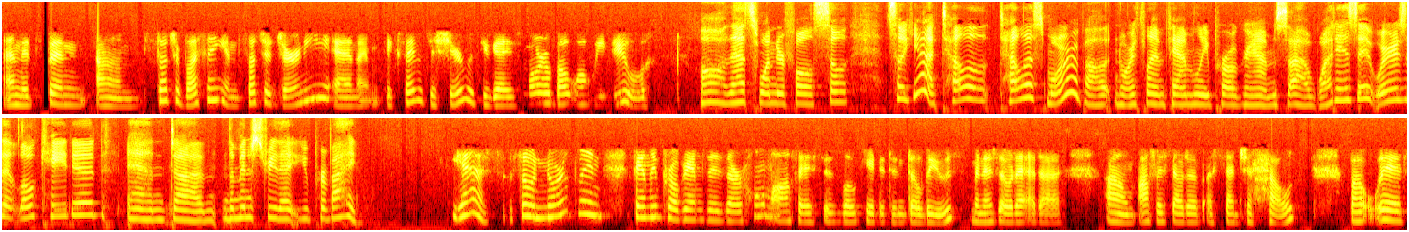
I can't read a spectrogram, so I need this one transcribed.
And it's been um, such a blessing and such a journey, and I'm excited to share with you guys more about what we do. Oh, that's wonderful. So, so yeah, tell tell us more about Northland Family Programs. Uh, what is it? Where is it located? And um, the ministry that you provide. Yes. So Northland Family Programs is our home office is located in Duluth, Minnesota, at a um, office out of Essentia Health. But with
